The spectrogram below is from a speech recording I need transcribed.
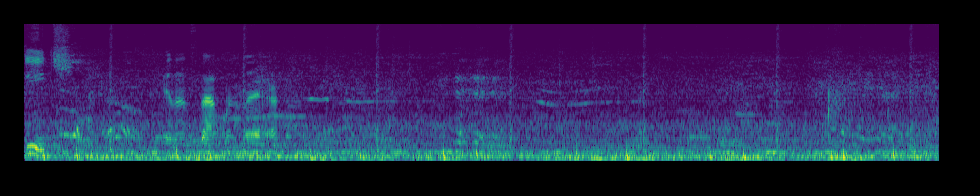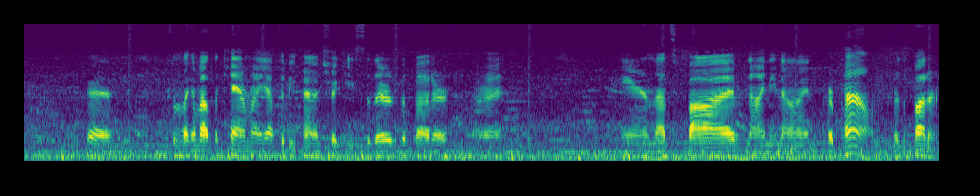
each. And that's that one there. Okay, something about the camera, you have to be kind of tricky. So there's the butter, all right. And that's $5.99 per pound for the butter,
